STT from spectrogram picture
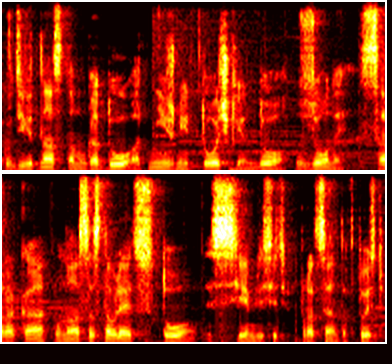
в 2019 году от нижней точки до зоны 40 у нас составляет 170%. То есть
